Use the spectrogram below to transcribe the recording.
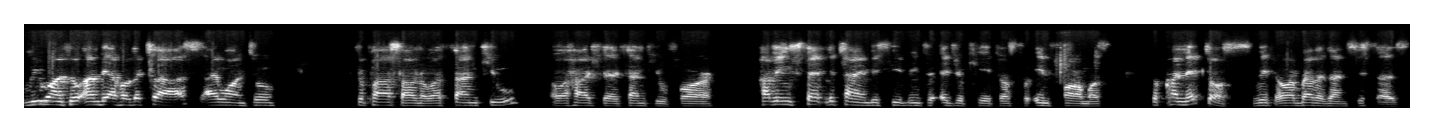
We want to, on behalf of the class, I want to to pass on our thank you, our heartfelt thank you for having spent the time this evening to educate us, to inform us, to connect us with our brothers and sisters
